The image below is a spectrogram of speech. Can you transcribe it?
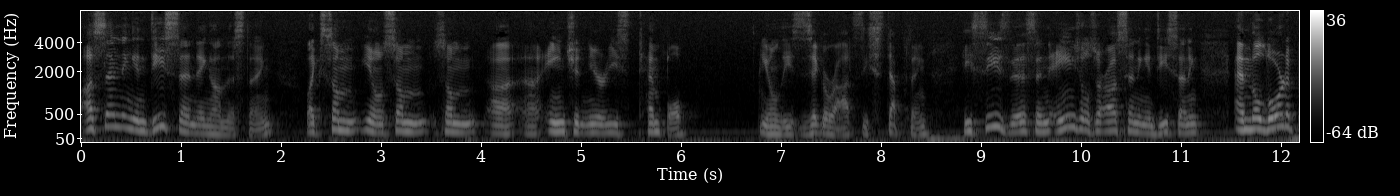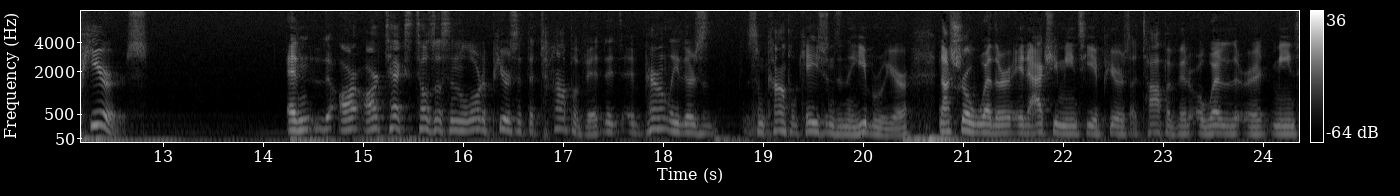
ascending and descending on this thing, like some, you know, some, some uh, uh, ancient Near East temple, you know, these ziggurats, these step thing. He sees this, and angels are ascending and descending and the Lord appears. and our, our text tells us, and the Lord appears at the top of it. it. Apparently, there's some complications in the Hebrew here. Not sure whether it actually means he appears atop of it or whether it means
